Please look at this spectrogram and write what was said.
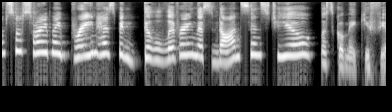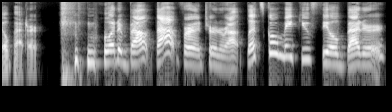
I'm so sorry. My brain has been delivering this nonsense to you. Let's go make you feel better. what about that for a turnaround? Let's go make you feel better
